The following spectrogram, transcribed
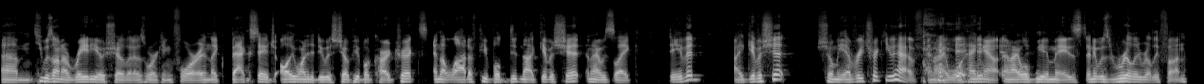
Um, he was on a radio show that I was working for, and like backstage, all he wanted to do was show people card tricks, and a lot of people did not give a shit. And I was like, David, I give a shit. Show me every trick you have, and I will hang out, and I will be amazed. And it was really, really fun.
